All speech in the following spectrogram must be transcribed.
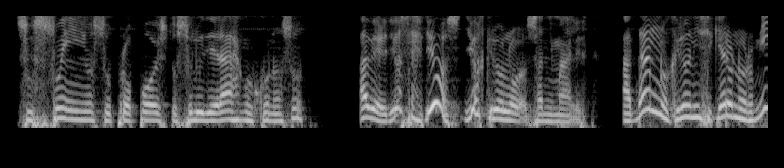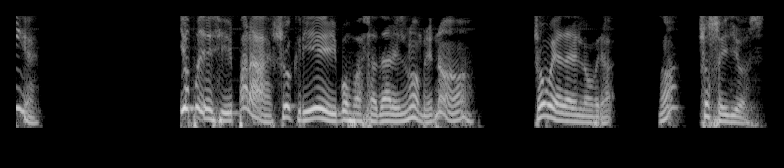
sus sueños, su propósito, su liderazgo con nosotros. A ver, Dios es Dios. Dios creó los animales. Adán no creó ni siquiera una hormiga. Dios puede decir, para, yo crié y vos vas a dar el nombre. No, yo voy a dar el nombre. ¿No? Yo soy Dios.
